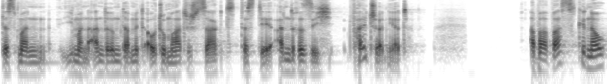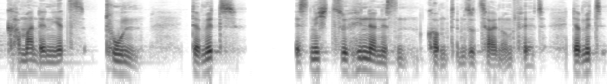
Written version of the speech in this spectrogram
dass man jemand anderem damit automatisch sagt, dass der andere sich falsch ernährt. Aber was genau kann man denn jetzt tun, damit es nicht zu Hindernissen kommt im sozialen Umfeld, damit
